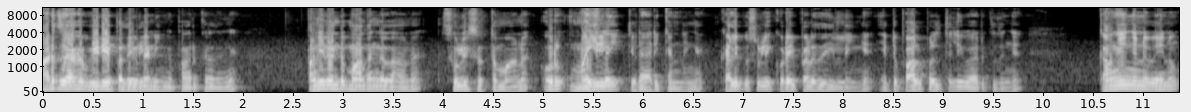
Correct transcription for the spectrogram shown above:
அடுத்ததாக வீடியோ பதிவில் நீங்கள் பார்க்குறதுங்க. பன்னிரெண்டு மாதங்களான சுழி சுத்தமான ஒரு மயிலை கிடாரி கண்ணுங்க. கழிப்பு சுழி குறைப்படுது இல்லைங்க. எட்டு பால் பல் தெளிவாக இருக்குதுங்க. காங்கைங்கன்று வேணும்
